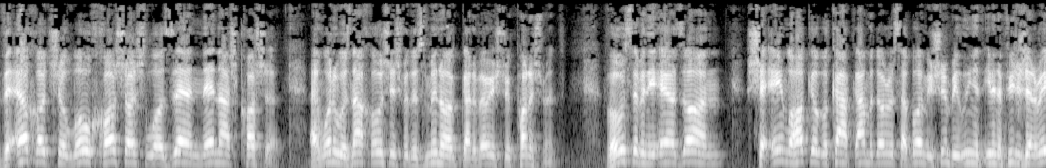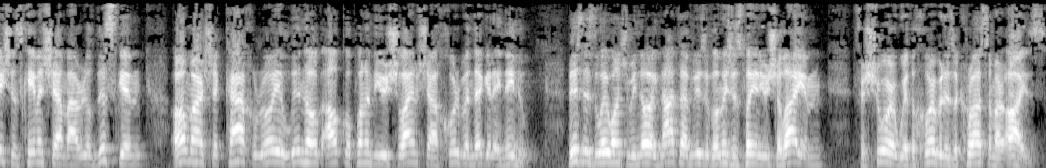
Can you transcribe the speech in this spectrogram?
The echad shelo choshash lozen nenash kosha. And one who was not choshish for this minhag got a very strict punishment. V'osev and he adds on, she'ein lohakil b'kach gam adoros habom, you shouldn't be lenient even in future generations, kevan sham aril diskim, omar shekach roy linhog alko panam b'Yushalayim sha'churban neged einenu. This is the way one should be knowing not to have musical missions playing in Yerushalayim, for sure, where the churban is across from our eyes.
